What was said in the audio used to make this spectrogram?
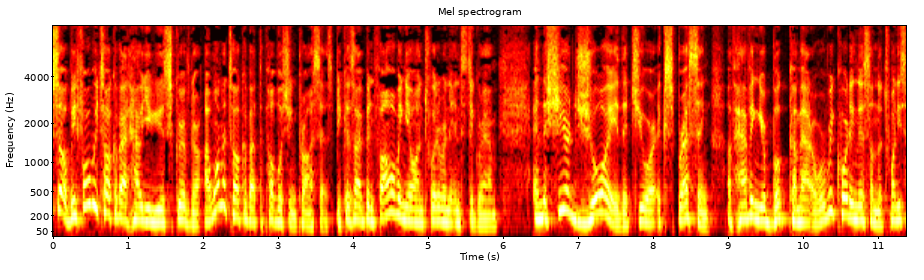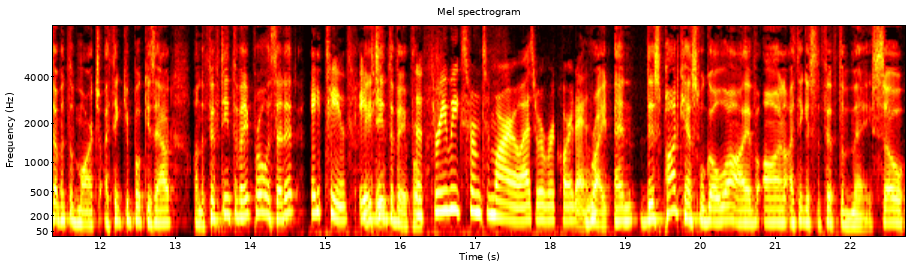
So, before we talk about how you use Scrivener, I want to talk about the publishing process because I've been following you on Twitter and Instagram and the sheer joy that you are expressing of having your book come out. We're recording this on the 27th of March. I think your book is out on the 15th of April. Is that it? 18th. 18th, 18th of April. So, three weeks from tomorrow as we're recording. Right. And this podcast will go live on, I think it's the 5th of May. So,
